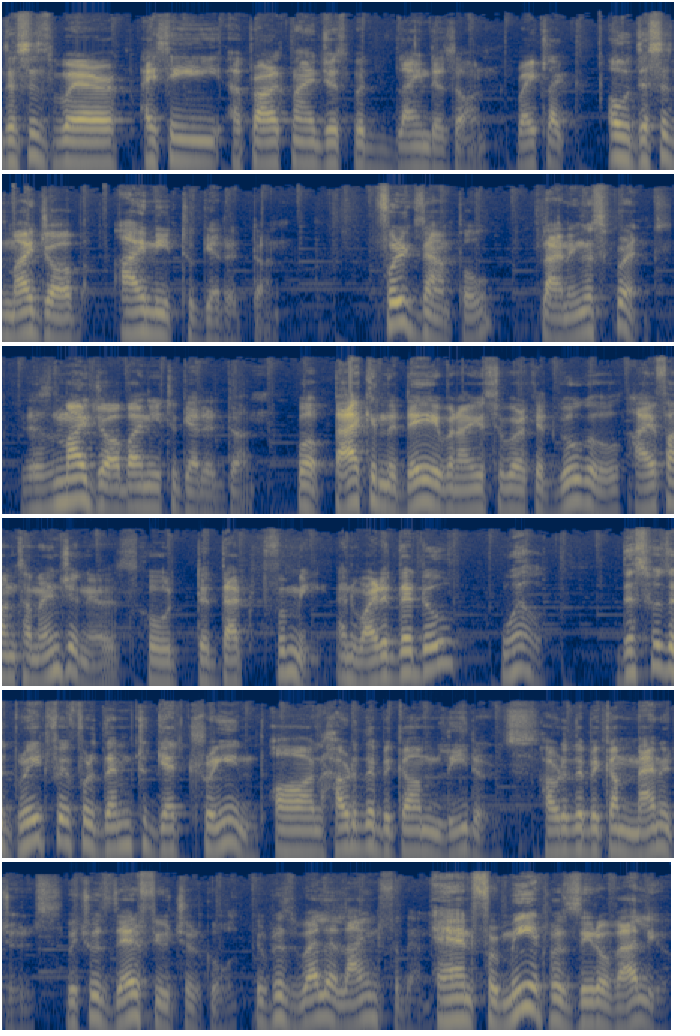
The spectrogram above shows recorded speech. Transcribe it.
This is where I see a product managers with blinders on, right? Like, oh, this is my job. I need to get it done. For example, planning a sprint. This is my job. I need to get it done. Well, back in the day when I used to work at Google, I found some engineers who did that for me. And why did they do? Well, this was a great way for them to get trained on how do they become leaders, how do they become managers, which was their future goal. It was well aligned for them. And for me, it was zero value.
